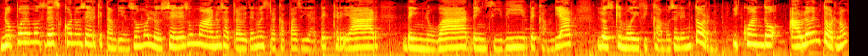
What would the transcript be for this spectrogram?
no podemos desconocer que también somos los seres humanos a través de nuestra capacidad de crear, de innovar, de incidir, de cambiar, los que modificamos el entorno. Y cuando hablo de entorno,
